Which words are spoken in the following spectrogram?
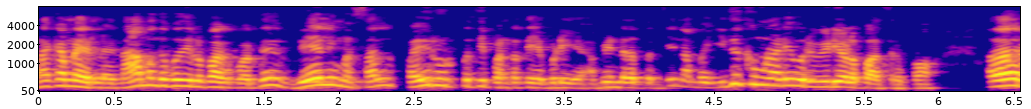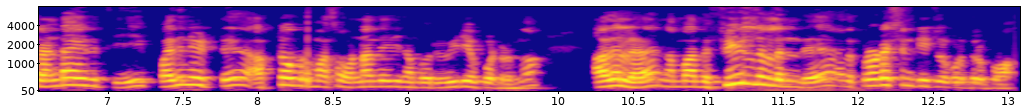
வணக்கம் நேரில் நாம் இந்த பதிவில் பார்க்க போகிறது வேலி மசால் பயிர் உற்பத்தி பண்ணுறது எப்படி அப்படின்றத பற்றி நம்ம இதுக்கு முன்னாடி ஒரு வீடியோவில் பார்த்துருப்போம். அதாவது ரெண்டாயிரத்தி பதினெட்டு அக்டோபர் மாதம் ஒன்றாம் தேதி நம்ம ஒரு வீடியோ போட்டிருந்தோம். அதில் நம்ம அந்த ஃபீல்டுலேருந்து அந்த ப்ரொடக்ஷன் டீட்டில் கொடுத்துருப்போம்.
